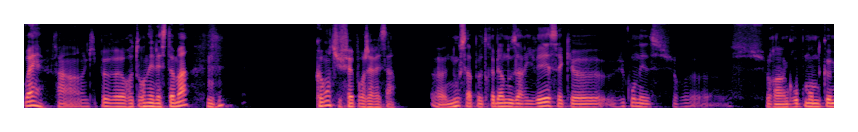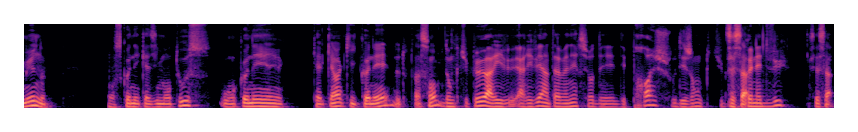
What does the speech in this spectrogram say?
ouais, enfin, qui peuvent retourner l'estomac. Mhm. Comment tu fais pour gérer ça? Euh, nous, ça peut très bien nous arriver, c'est que vu qu'on est sur, euh, sur un groupement de communes, on se connaît quasiment tous, ou on connaît quelqu'un qui connaît de toute façon. Donc tu peux arriver, arriver à intervenir sur des, proches ou des gens que tu connais de vue? C'est ça.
